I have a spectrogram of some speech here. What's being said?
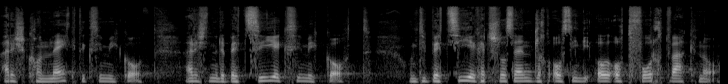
Er war connected mit Gott. Er war in einer Beziehung mit Gott. Und die Beziehung hat schlussendlich auch, seine, auch die Furcht weggenommen.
